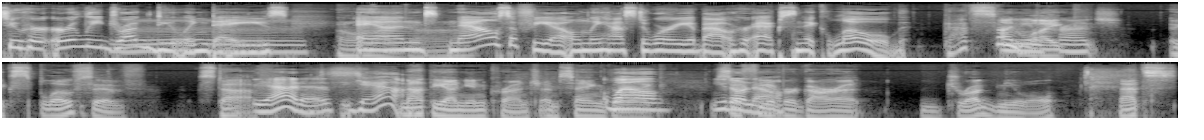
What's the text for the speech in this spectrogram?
to her early drug dealing mm. days. Oh and now Sophia only has to worry about her ex, Nick Loeb. That's some Onion like crunch. explosive stuff. Yeah, it is. Yeah. Not the onion crunch. I'm saying the, Well, like, you don't Sofia know. Vergara drug mule. That's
